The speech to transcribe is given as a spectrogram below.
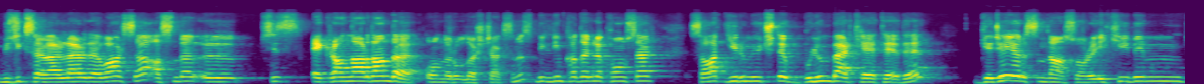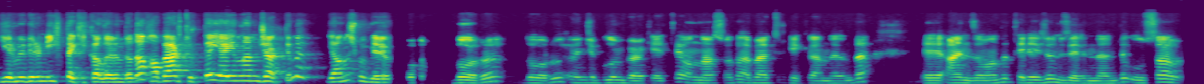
müzik severler de varsa aslında e, siz ekranlardan da onlara ulaşacaksınız. Bildiğim kadarıyla konser saat 23'te Bloomberg HT'de gece yarısından sonra 2021'in ilk dakikalarında da Habertürk'te yayınlanacak değil mi? Yanlış mı biliyorum? Evet, doğru, doğru, doğru. Önce Bloomberg HT, ondan sonra da Habertürk ekranlarında e, aynı zamanda televizyon üzerinden de ulusal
